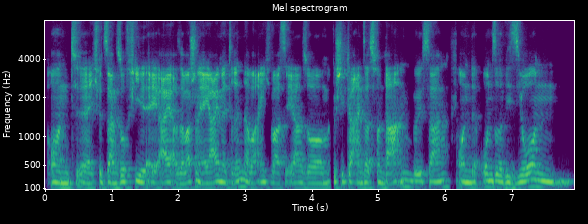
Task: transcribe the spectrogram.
Und äh, ich würde sagen, so viel AI, also war schon AI mit drin, aber eigentlich war es eher so geschickter Einsatz von Daten, würde ich sagen. Und unsere Vision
